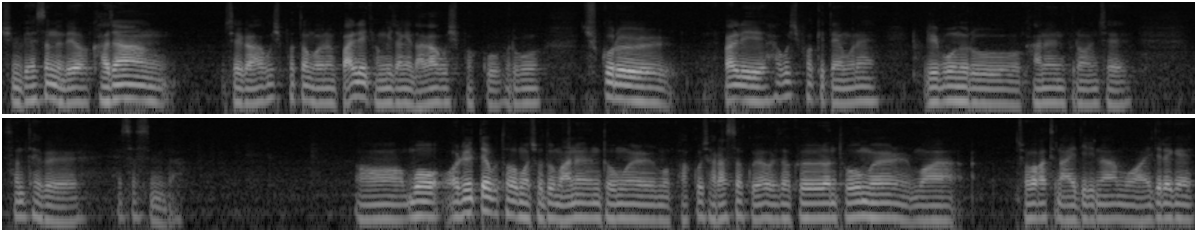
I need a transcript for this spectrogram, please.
준비했었는데요. 가장 제가 하고 싶었던 거는 빨리 경기장에 나가고 싶었고 그리고 축구를 빨리 하고 싶었기 때문에 일본으로 가는 그런 제 선택을 했었습니다. 어, 뭐 어릴 때부터 뭐 저도 많은 도움을 뭐 받고 자랐었고요. 그래서 그런 도움을 뭐 저와 같은 아이들이나 뭐 아이들에게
